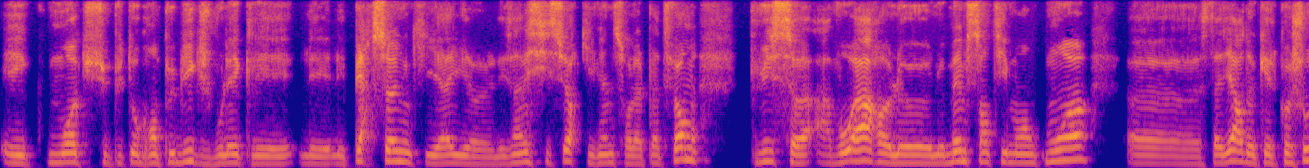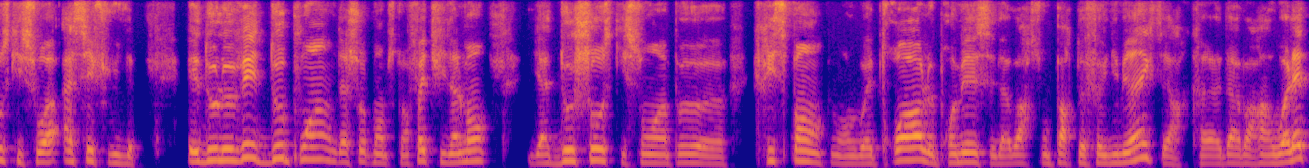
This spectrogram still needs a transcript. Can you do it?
et moi qui suis plutôt grand public, je voulais que les, les, personnes qui aillent, les investisseurs qui viennent sur la plateforme puissent avoir le, même sentiment que moi, euh, c'est-à-dire de quelque chose qui soit assez fluide. Et de lever deux points d'achoppement, parce qu'en fait, finalement, il y a deux choses qui sont un peu euh, crispantes dans le Web 3. Le premier, c'est d'avoir son portefeuille numérique, c'est-à-dire d'avoir un wallet,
